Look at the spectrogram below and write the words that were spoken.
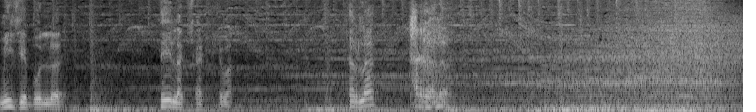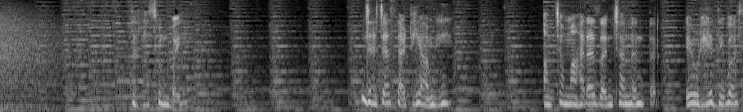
मी जे बोललोय ते लक्षात ठेवा. ठरलं? ठरलं. जरा सुनबाई. ज्याच्यासाठी आम्ही आमच्या महाराजांच्या नंतर एवढे दिवस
